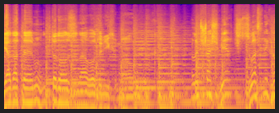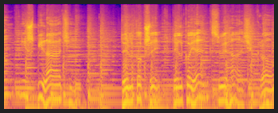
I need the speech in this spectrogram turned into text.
Biada temu, kto doznał od nich mąk Lepsza śmierć z własnych rąk niż piraci. Tylko krzyk, tylko jęk słychać w krąg.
